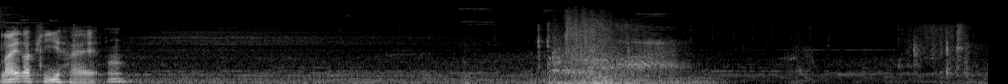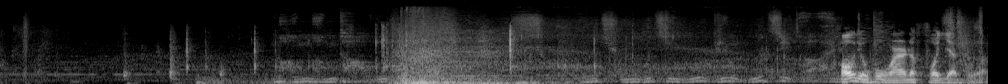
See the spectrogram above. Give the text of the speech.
来个皮海啊！好久不玩的佛耶哥了，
